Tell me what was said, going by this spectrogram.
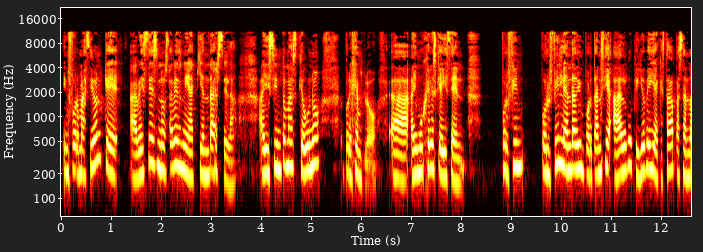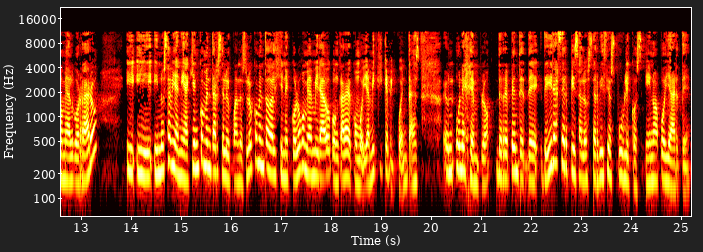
información que a veces no sabes ni a quién dársela. Hay síntomas que uno, por ejemplo, ah, hay mujeres que dicen, por fin, por fin le han dado importancia a algo que yo veía que estaba pasándome algo raro y, no sabía ni a quién comentárselo y cuando se lo he comentado al ginecólogo me ha mirado con cara de como, ¿y a mí qué, me cuentas? Un, ejemplo, de repente, de, ir a hacer pis a los servicios públicos y no apoyarte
